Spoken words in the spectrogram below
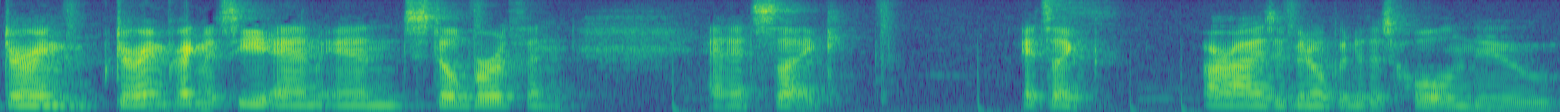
during during pregnancy and and stillbirth and and it's like it's like our eyes have been open to this whole new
